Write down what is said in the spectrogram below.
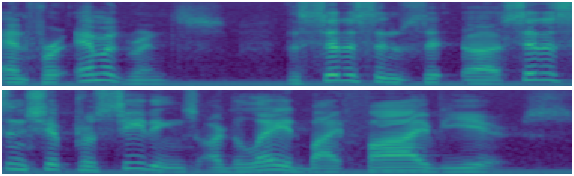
And for immigrants, the citizens, uh, citizenship proceedings are delayed by five years.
